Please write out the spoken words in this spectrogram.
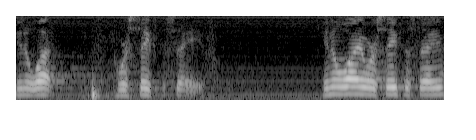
You know what? We're safe to save. You know why we're safe to save?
